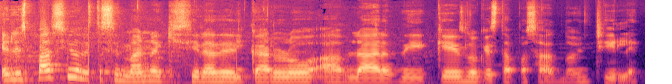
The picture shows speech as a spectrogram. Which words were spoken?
El espacio de esta semana quisiera dedicarlo a hablar de qué es lo que está pasando en Chile.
